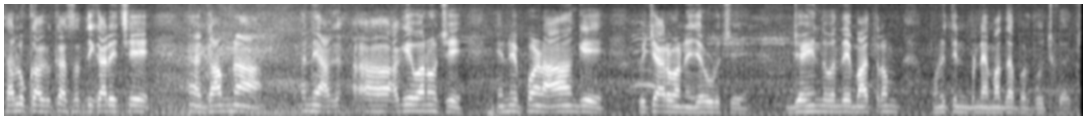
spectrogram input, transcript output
તાલુકા વિકાસ અધિકારી છે ગામના અને આગેવાનો છે, એને પણ આ અંગે વિચારવાની જરૂર છે. જય હિન્દ, વંદે માતરમ. હું નીતિન પંડ્યા માધાપર પૂછ કચ્છ.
